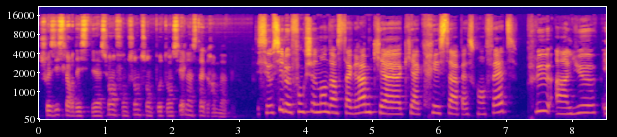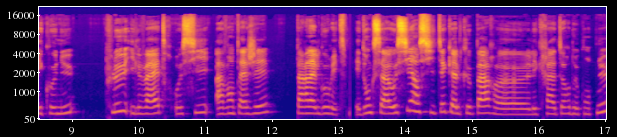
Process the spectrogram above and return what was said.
choisissent leur destination en fonction de son potentiel Instagrammable c'est aussi le fonctionnement d'Instagram qui a, créé ça, parce qu'en fait, plus un lieu est connu, plus il va être aussi avantagé par l'algorithme. Et donc ça a aussi incité quelque part euh, les créateurs de contenu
